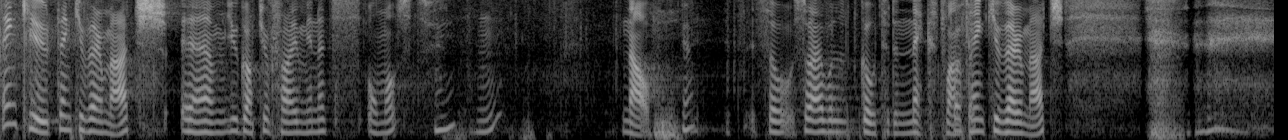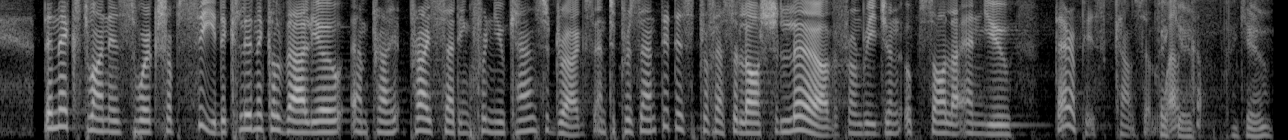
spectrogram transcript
Thank you. Thank you very much. Um, you got your five minutes almost. Mm -hmm. Now. Yeah. so, so I will go to the next one. Perfect. Thank you very much. the next one is workshop C, the clinical value and pri price setting for new cancer drugs. And to present it is Professor Lars Lööf from Region Uppsala and New Therapies Council. Thank Welcome. you. Thank you.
